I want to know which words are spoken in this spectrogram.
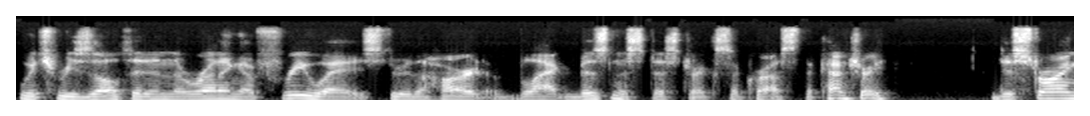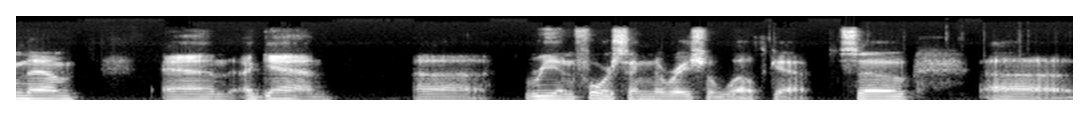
which resulted in the running of freeways through the heart of black business districts across the country, destroying them, and again, uh, reinforcing the racial wealth gap. So, uh,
